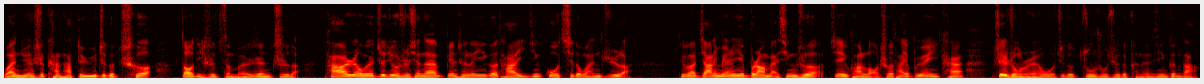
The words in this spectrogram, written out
完全是看他对于这个车到底是怎么认知的。他认为这就是现在变成了一个他已经过气的玩具了。对吧？家里面人又不让买新车，这一款老车他也不愿意开。这种人，我觉得租出去的可能性更大，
